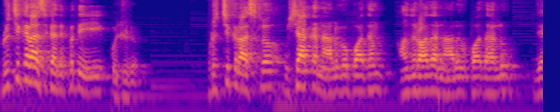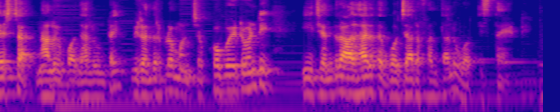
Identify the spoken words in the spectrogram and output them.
వృచ్చిక రాశికి అధిపతి కుజుడు. వృచ్చిక రాశిలో విశాఖ నాలుగో పాదం అనురాధ నాలుగు పాదాలు జ్యేష్ఠ నాలుగు పాదాలు ఉంటాయి. వీరందరిలో మనం చెప్పుకోబోయేటువంటి ఈ చంద్ర ఆధారిత గోచార ఫలితాలు వర్తిస్తాయండి.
